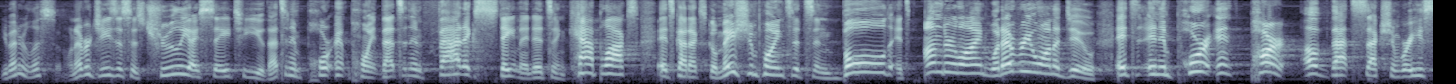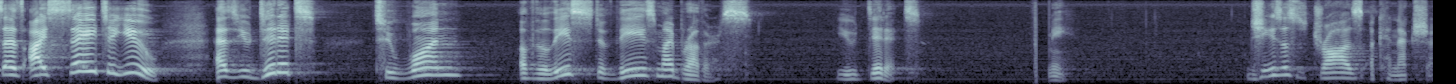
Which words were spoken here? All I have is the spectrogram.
you better listen. Whenever Jesus says, Truly I say to you, that's an important point. That's an emphatic statement. It's in cap locks, it's got exclamation points, it's in bold, it's underlined, whatever you want to do. It's an important part of that section where he says, I say to you, as you did it to one of the least of these my brothers, you did it me. Jesus draws a connection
